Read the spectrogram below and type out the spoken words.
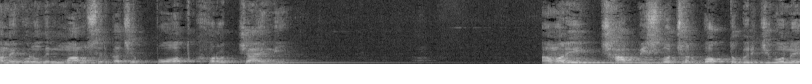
আমি কোনোদিন মানুষের কাছে পথ খরচ চাইনি। আমার এই ২৬ বছর বক্তব্যের জীবনে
